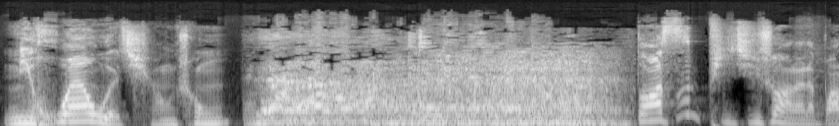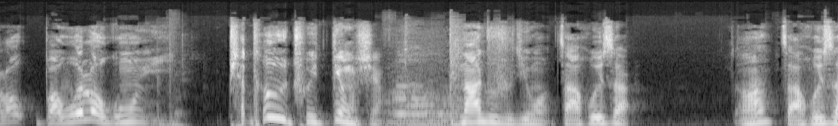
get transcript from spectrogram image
你还我青春。” 当时脾气上来了，把老把我老公劈头一锤定下，拿出手机问咋回事儿？啊，咋回事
